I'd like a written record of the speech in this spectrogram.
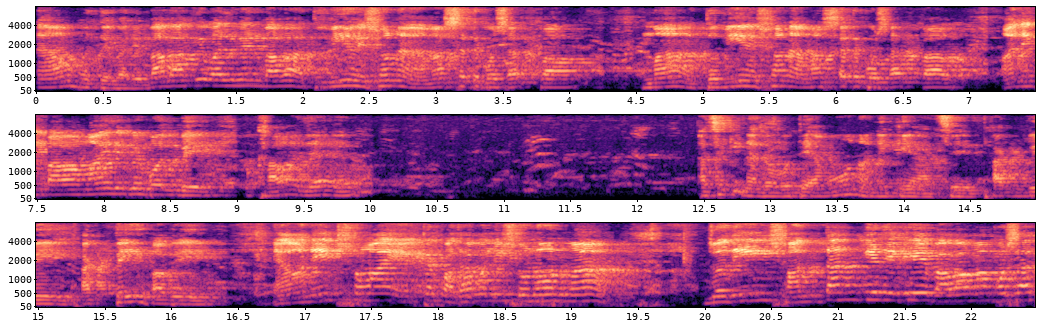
নাও হতে পারে। বাবাকে বলবেন, বাবা, তুমিও এসো না, আমার সাথে প্রসাদ পাও। মা, তুমিও এসো না, আমার সাথে প্রসাদ পাও। অনেক বাবা মাই দেখবে বলবে, খাওয়া যায়? আছে কি না জগতে? এমন অনেকে আছে, থাকবেই, থাকতেই হবে। অনেক সময় একটা কথা বলি, শুনুন মা, যদি সন্তানকে দেখে বাবা মা প্রসাদ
